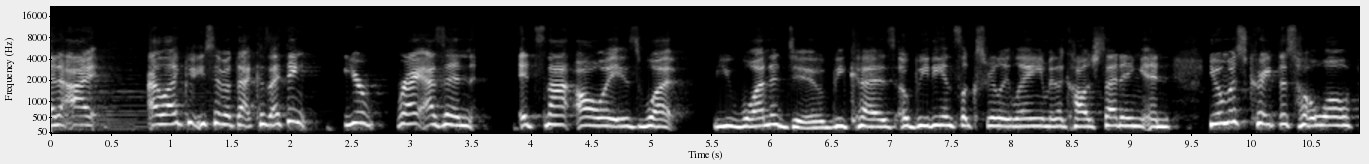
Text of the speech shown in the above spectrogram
And I I like what you said about that because I think you're right. As in, it's not always what you want to do because obedience looks really lame in the college setting, and you almost create this whole well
